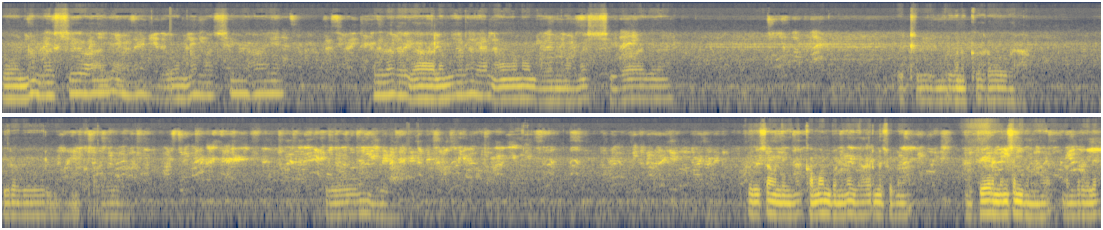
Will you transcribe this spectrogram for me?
ஓம் நம சிவாய ஓம் நம சிவாய உலகையாலும் இணைய நாமம் ஓம் நம சிவாய வெற்றி முருகனுக்கு அரோகரா. இரவேல் முருகனுக்கு அரோகரா. புதுசாக வந்தீங்கன்னா கமெண்ட் பண்ணுங்கள் யாருன்னு சொல்லுங்கள் உங்கள் பேரை மென்ஷன் பண்ணுங்கள் நண்பர்களே.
